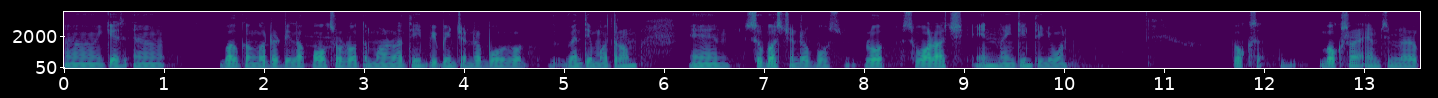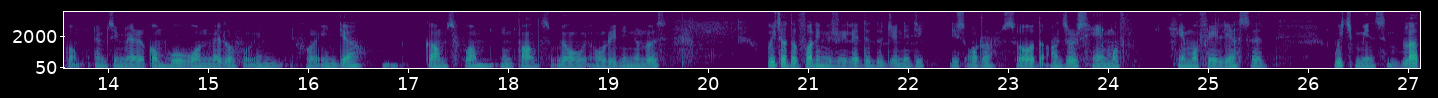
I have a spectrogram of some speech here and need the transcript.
uh, guess uh, Tilak also wrote the Marathi Bipin Chandra Bose wrote Vande Mataram and Subhash Chandra Bose wrote Swaraj in 1921 boxer, boxer MC Mary MC Mary who won medal for in, for India comes from Imphal we already know this. Which of the following is related to genetic disorder? So the answer is hemoph hemophilia said which means blood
